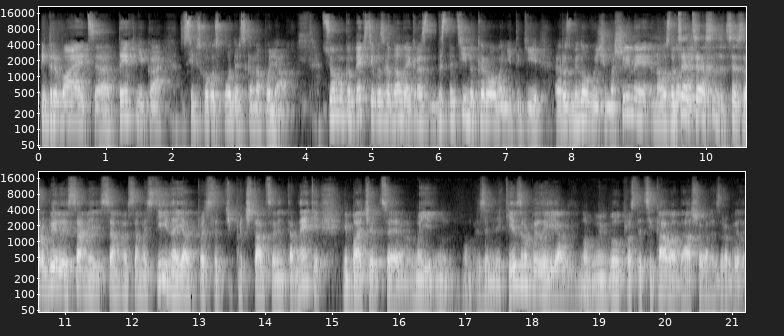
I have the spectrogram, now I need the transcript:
підривається техніка сільськогосподарська на полях. В цьому контексті ви згадали якраз дистанційно керовані такі розміновуючі машини на основі... Ну, це це, це зробили самі сам, самостійно. Я просто прочитав це в інтернеті і бачив це мої ну, земляки зробили. Я, ну, Мені було просто цікаво, да, що вони зробили.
